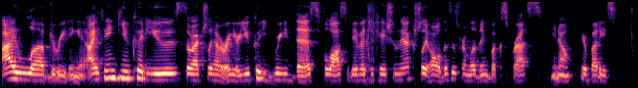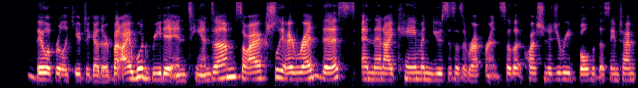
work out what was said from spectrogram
I loved reading it. I think you could use so I actually have it right here. You could read this philosophy of education. They actually all this is from Living Books Press. You know your buddies. They look really cute together. But I would read it in tandem. So I actually I read this and then I came and used this as a reference. So that question, did you read both at the same time?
